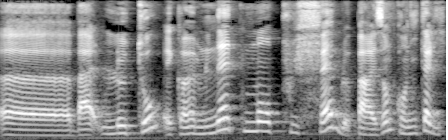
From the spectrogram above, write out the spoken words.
euh, bah, le taux est quand même nettement plus faible, par exemple, qu'en Italie.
